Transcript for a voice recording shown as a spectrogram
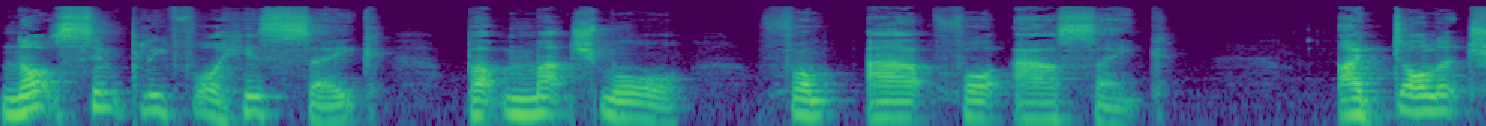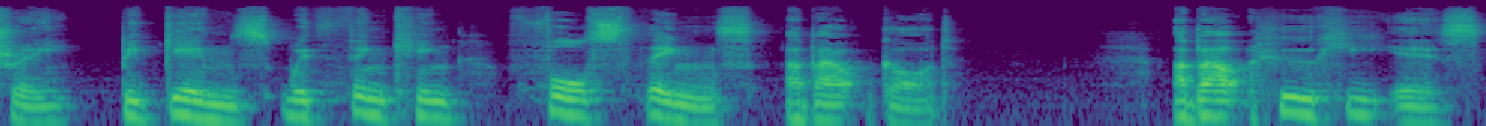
not simply for his sake, but much more from our, for our sake. Idolatry begins with thinking false things about God, about who he is.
